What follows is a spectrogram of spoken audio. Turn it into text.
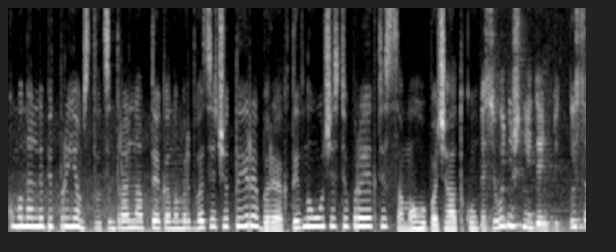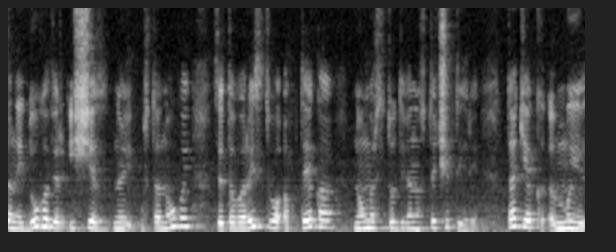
Комунальне підприємство Центральна аптека номер 24 бере активну участь у проєкті з самого початку. На сьогоднішній день підписаний договір із ще з одною установою це товариство аптека номер 194. Так як ми е,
